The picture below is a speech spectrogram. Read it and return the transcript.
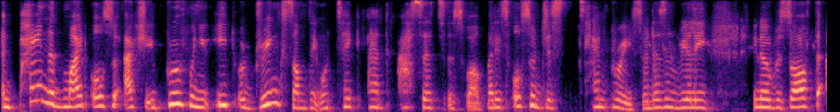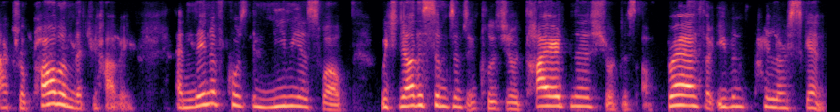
And pain that might also actually improve when you eat or drink something or take antacids as well, but it's also just temporary. So it doesn't really, you know, resolve the actual problem that you're having. And then of course, anemia as well, which now the symptoms include, you know, tiredness, shortness of breath, or even paler skin.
